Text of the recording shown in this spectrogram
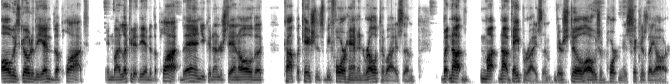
always go to the end of the plot. And by looking at the end of the plot, then you can understand all the complications beforehand and relativize them, but not not, not vaporize them. They're still always important, as sick as they are.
